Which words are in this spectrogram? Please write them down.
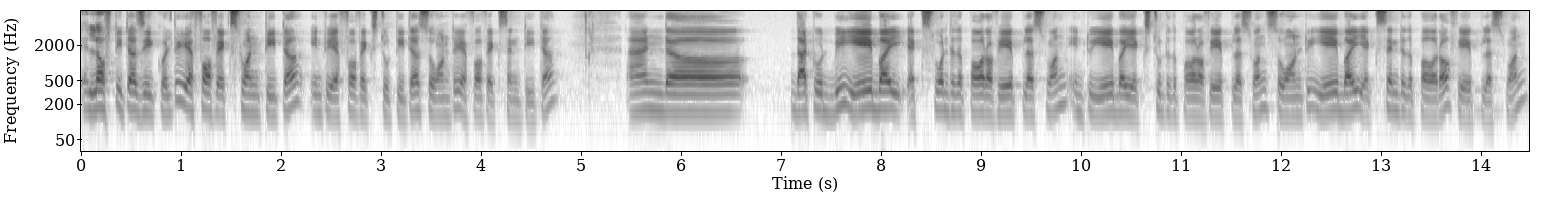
L of theta is equal to f of x 1 theta into f of x 2 theta so on to f of x n theta. And uh, that would be a by x 1 to the power of a plus 1 into a by x 2 to the power of a plus 1 so on to a by x n to the power of a plus 1.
